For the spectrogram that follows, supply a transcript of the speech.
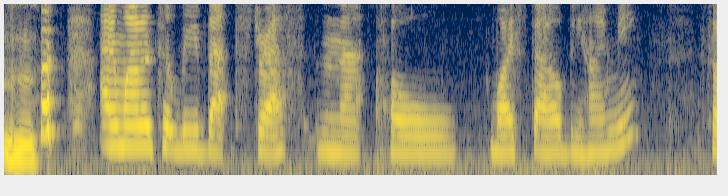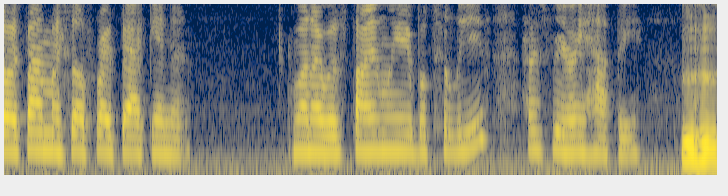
I wanted to leave that stress and that whole lifestyle behind me. So I found myself right back in it. When I was finally able to leave, I was very happy. Mm-hmm.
